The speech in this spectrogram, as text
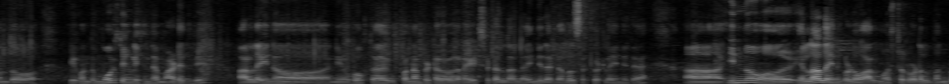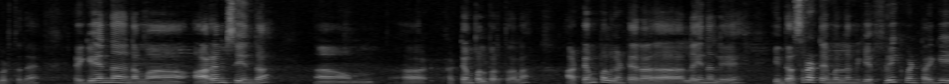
ಒಂದು, ಈಗ ಒಂದು ಮೂರು ತಿಂಗಳ ಹಿಂದೆ ಮಾಡಿದ್ವಿ. ಆ ಲೈನು ನೀವು ಹೋಗ್ತಾ ಪೊನ್ನಂಪೇಟೆ ಹೋಗಿ ರೈಟ್ ಸೈಡಲ್ಲಿ ಲೈನ್ ಇದೆ, ಡಬಲ್ ಸರ್ಕ್ಯೂಟ್ ಲೈನ್ ಇದೆ. ಇನ್ನು ಎಲ್ಲ ಲೈನ್ಗಳು ಆಲ್ಮೋಸ್ಟ್ ರೋಡಲ್ಲಿ ಬಂದ್ಬಿಡ್ತದೆ. ಅಗೇನ್ ನಮ್ಮ ಆರ್ ಎಂ ಸಿಯಿಂದ ಟೆಂಪಲ್ ಬರ್ತದಲ್ಲ, ಆ ಟೆಂಪಲ್ ಗಂಟೆ ಲೈನಲ್ಲಿ ಈ ದಸರಾ ಟೈಮಲ್ಲಿ ನಮಗೆ ಫ್ರೀಕ್ವೆಂಟಾಗಿ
